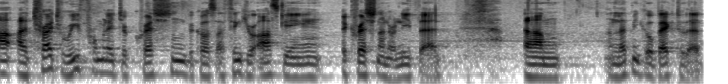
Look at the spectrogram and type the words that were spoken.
I, I'll try to reformulate your question because I think you're asking a question underneath that. Um, and let me go back to that.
